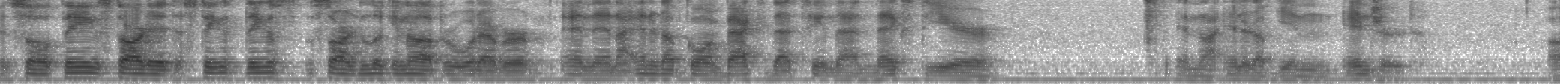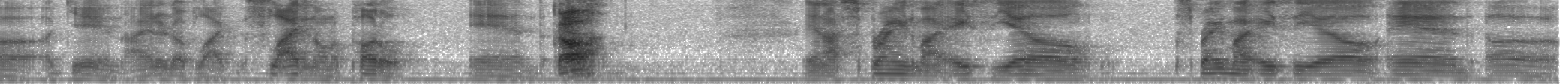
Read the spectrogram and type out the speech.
And so things started things things started looking up or whatever, and then I ended up going back to that team that next year, and I ended up getting injured. Uh, again, I ended up like sliding on a puddle, and Oh. and I sprained my ACL, sprained my ACL, and uh,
